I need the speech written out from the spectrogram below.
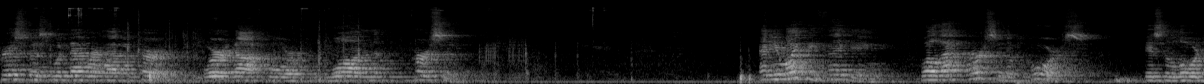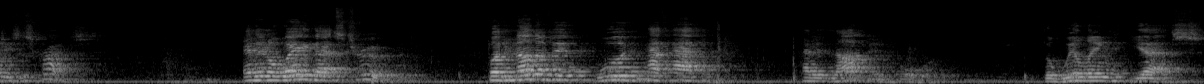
Christmas would never have occurred were it not for one person. And you might be thinking, well, that person, of course, is the Lord Jesus Christ. And in a way, that's true. But none of it would have happened had it not been for the willing yes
